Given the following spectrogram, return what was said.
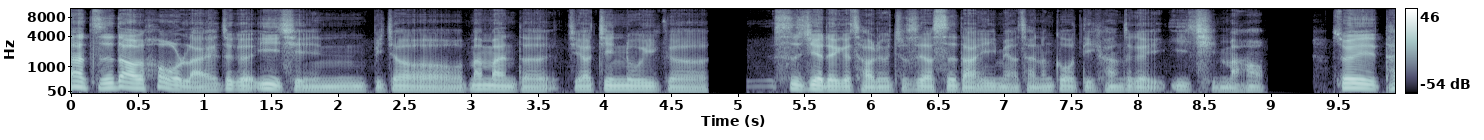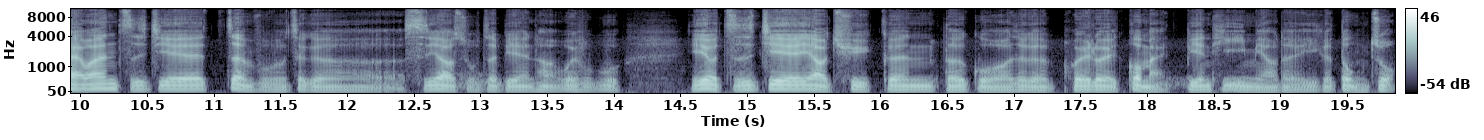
那直到后来这个疫情比较慢慢的就要进入一个世界的一个潮流，就是要施打疫苗才能够抵抗这个疫情嘛哈。所以台湾直接政府这个食药署这边哈，卫福部也有直接要去跟德国这个辉瑞购买 BNT 疫苗的一个动作。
